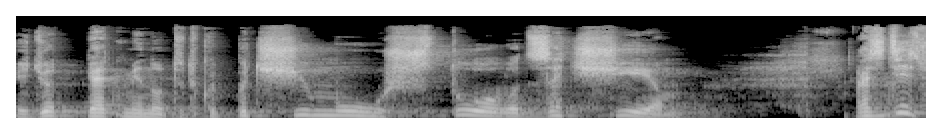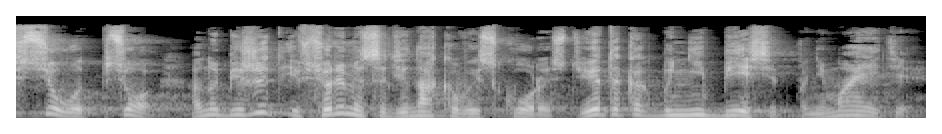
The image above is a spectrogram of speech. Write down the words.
Идет 5 минут, ты такой, почему, что, вот зачем? А здесь все, вот все, оно бежит и все время с одинаковой скоростью. И это как бы не бесит, понимаете?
